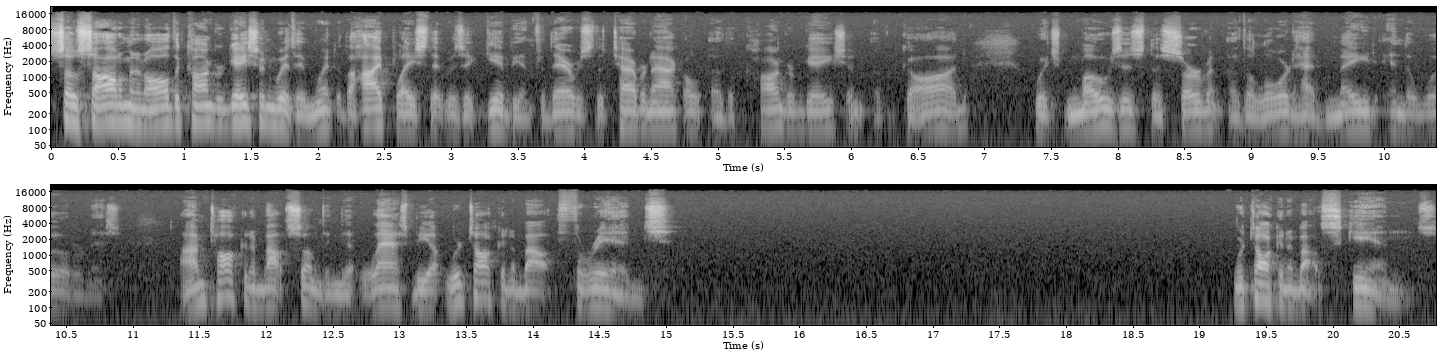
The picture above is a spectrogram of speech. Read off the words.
so Solomon and all the congregation with him went to the high place that was at Gibeon, for there was the tabernacle of the congregation of God, which Moses, the servant of the Lord, had made in the wilderness. I'm talking about something that lasts beyond, we're talking about threads. We're talking about skins.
